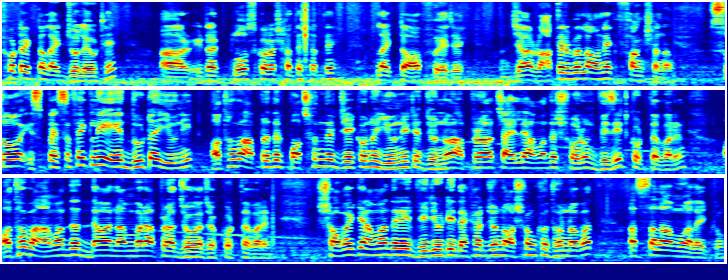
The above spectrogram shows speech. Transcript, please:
ছোট একটা লাইট জ্বলে ওঠে। আর এটা ক্লোজ করার সাথে সাথে লাইটটা অফ হয়ে যায়, যা রাতের বেলা অনেক ফাংশনাল সো স্পেসিফিকলি এই দুটো ইউনিট অথবা আপনাদের পছন্দের যে কোনো ইউনিটের জন্য আপনারা চাইলে আমাদের শোরুম ভিজিট করতে পারেন, অথবা আমাদের দেওয়া নাম্বারে আপনারা যোগাযোগ করতে পারেন। সবাইকে আমাদের এই ভিডিওটি দেখার জন্য অসংখ্য ধন্যবাদ। আসসালামু আলাইকুম।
